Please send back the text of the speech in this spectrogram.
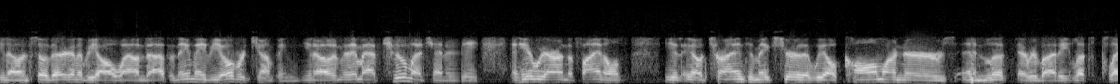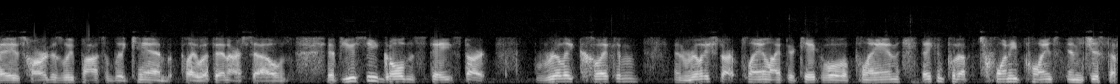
You know, and so they're going to be all wound up, and they may be over jumping. You know, and they may have too much energy. And here we are in the finals. You, you know, trying to make sure that we all calm our nerves and look, everybody, let's play as hard as we possibly can, but play within ourselves. If you see Golden State start really clicking and really start playing like they're capable of playing, they can put up 20 points in just a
